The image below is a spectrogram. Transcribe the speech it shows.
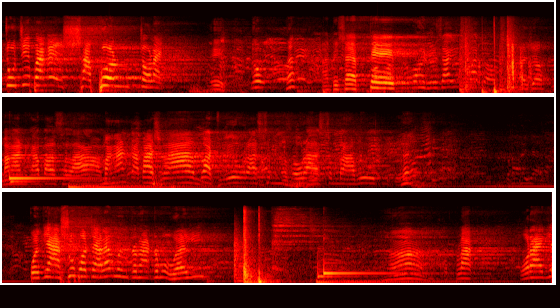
Cuci pakai sabun colek. Eh, yo Hah? antiseptik. wong Indonesia iki kuat yo. Ayo, Mangan kapal selam. mangan kapal selam. Waduh ora sem ora semrawut. Kowe iki asu apa celeng mung tengah-tengah wae iki? Ha, keplak. Ora iki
